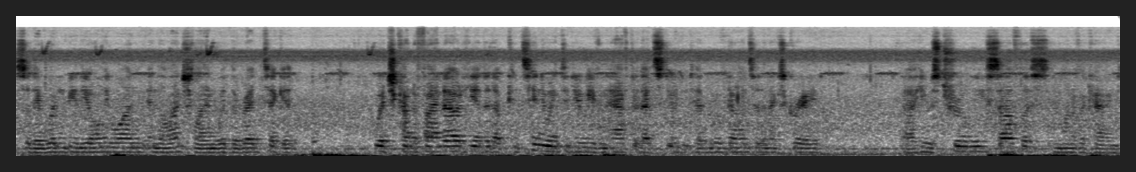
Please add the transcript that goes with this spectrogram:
so they wouldn't be the only one in the lunch line with the red ticket, which, come to find out, he ended up continuing to do even after that student had moved on to the next grade. Uh, he was truly selfless and one of a kind.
